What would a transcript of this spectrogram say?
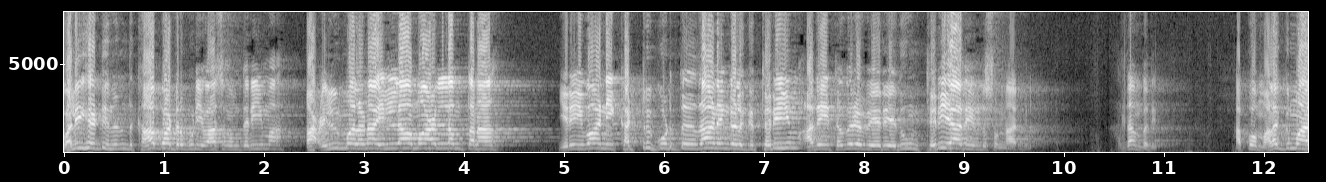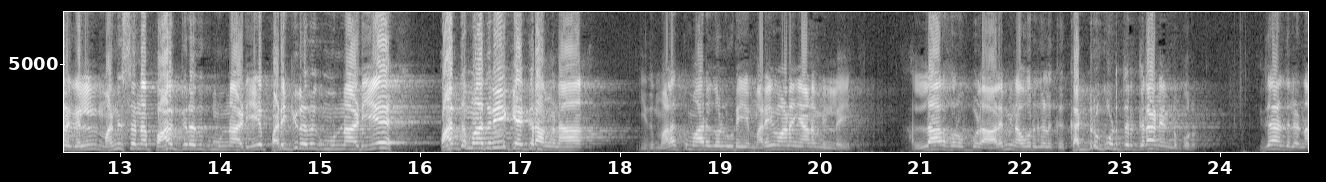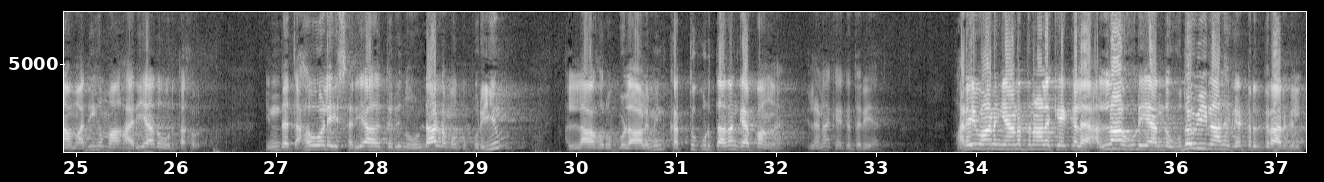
வழிகேட்டிலிருந்து காப்பாற்றக்கூடிய வாசகம் தெரியுமா? இல்மலனா இல்லாமா இல்லம் தனா இறைவா நீ கற்றுக் கொடுத்ததுதான் எங்களுக்கு தெரியும். அதை தவிர வேறு எதுவும் தெரியாது என்று சொன்னார்கள். அதான் பதில். அப்போ மலக்குமார்கள் மனுஷனை பார்க்கறதுக்கு முன்னாடியே படிக்கிறதுக்கு முன்னாடியே பார்த்த மாதிரியே கேட்கிறாங்கன்னா இது மலக்குமார்களுடைய மறைவான ஞானம் இல்லை. அல்லாஹ் ரப்புல் ஆலமின் அவர்களுக்கு கற்றுக் கொடுத்திருக்கிறான் என்று பொருள். இதான் இதுல நாம் அதிகமாக அறியாத ஒரு தகவல். இந்த தகவலை சரியாக தெரிந்து கொண்டால் நமக்கு புரியும். அல்லாஹ் ரப்புல் ஆலமின் கற்றுக் கொடுத்தாதான் கேட்பாங்க. இல்லைன்னா கேட்க தெரியாது. மறைவான ஞானத்தினால கேட்கல. அல்லாஹுடைய அந்த உதவியினால கேட்டிருக்கிறார்கள்.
